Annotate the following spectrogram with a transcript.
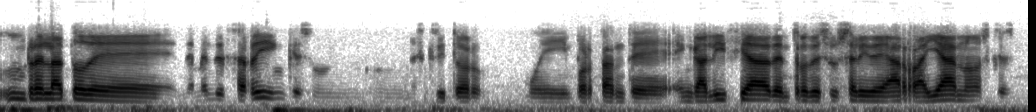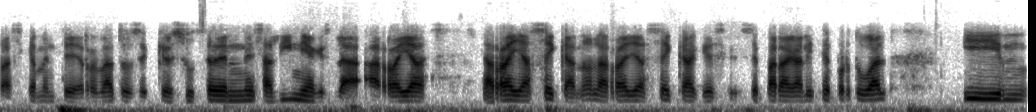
un relato de, de Méndez Ferrín, que es un, un escritor muy importante en Galicia, dentro de su serie de Arrayanos, que es básicamente relatos que suceden en esa línea, que es la Arraya, la raya seca, ¿no? La raya seca que separa Galicia y Portugal. Y mm,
